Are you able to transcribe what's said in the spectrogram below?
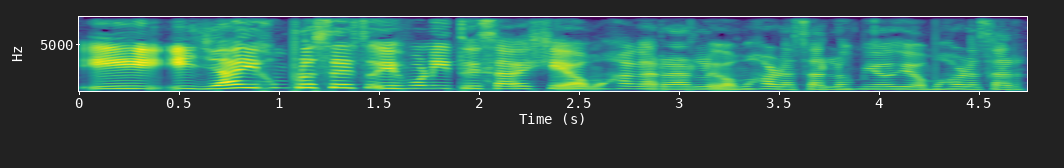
Y, y ya es un proceso y es bonito y sabes que vamos a agarrarlo y vamos a abrazar los miedos y vamos a abrazar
